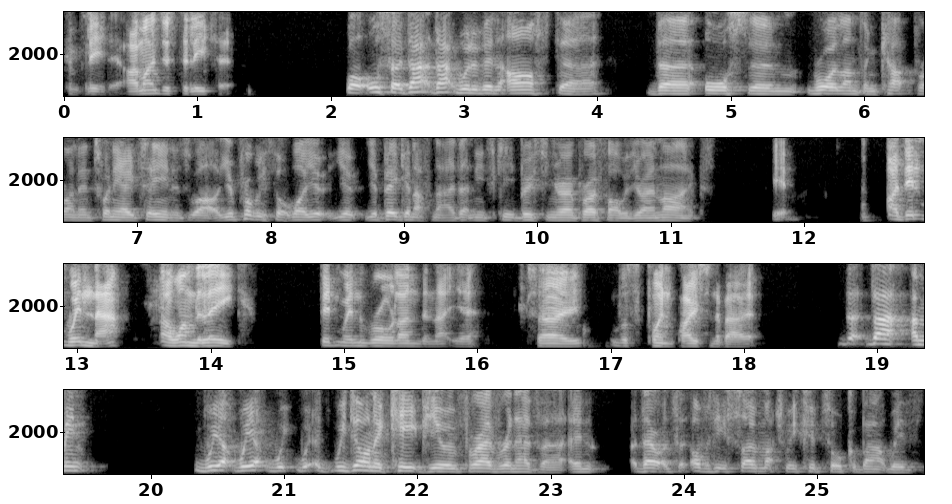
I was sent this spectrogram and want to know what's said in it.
completed it. I might just delete it. Well, also that that would have been after the awesome Royal London Cup run in 2018 as well. You probably thought, well, you're, you're, you're big enough now. I don't need to keep boosting your own profile with your own likes. Yeah. I didn't win that. I won the league. Didn't win the Royal London that year. So what's the point of posting about it? That, that I mean, we we we we don't want to keep you in forever and ever, and there's obviously so much we could talk about with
